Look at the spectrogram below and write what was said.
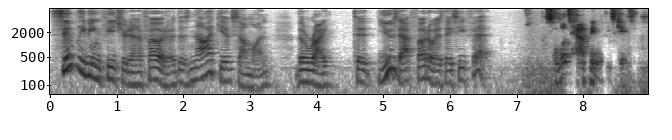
simply being featured in a photo does not give someone the right to use that photo as they see fit. So, what's happening with these cases?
